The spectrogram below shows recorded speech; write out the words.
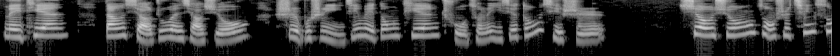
每天。当小猪问小熊是不是已经为冬天储存了一些东西时，小熊总是轻松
